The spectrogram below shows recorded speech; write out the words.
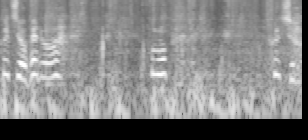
Goed zo, verder. Goed zo.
